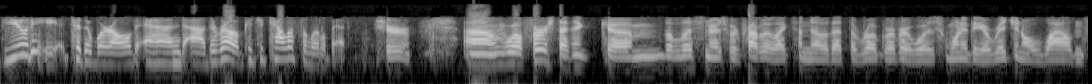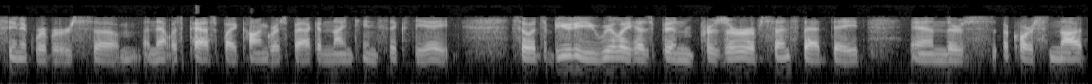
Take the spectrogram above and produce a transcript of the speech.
beauty to the world and uh, the Rogue? Could you tell us a little bit? Sure. Um, well, first, I think um, the listeners would probably like to know that the Rogue River was one of the original wild and scenic rivers, um, and that was passed by Congress back in 1968. So its beauty really has been preserved since that date, and there's, of course, not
